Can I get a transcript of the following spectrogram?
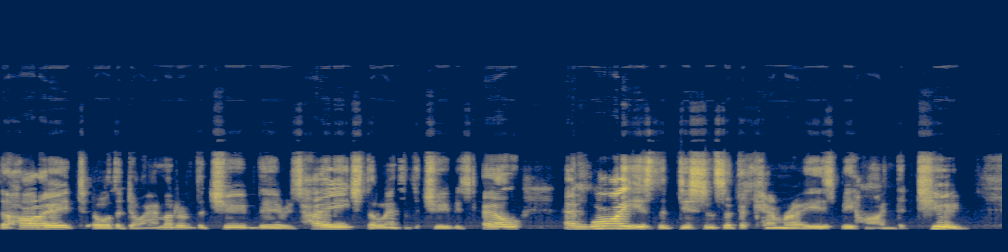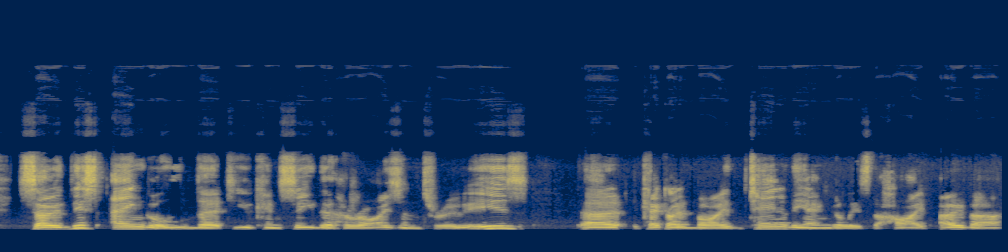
The height or the diameter of the tube there is h, the length of the tube is l, and y is the distance that the camera is behind the tube. So this angle that you can see the horizon through is uh, calculated by tan of the angle is the height over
